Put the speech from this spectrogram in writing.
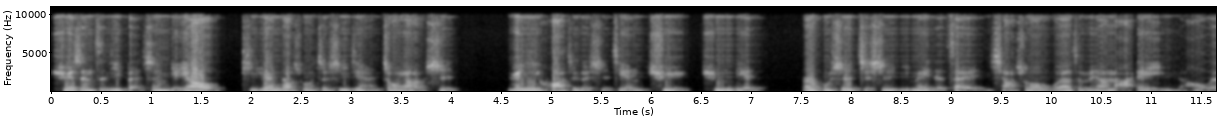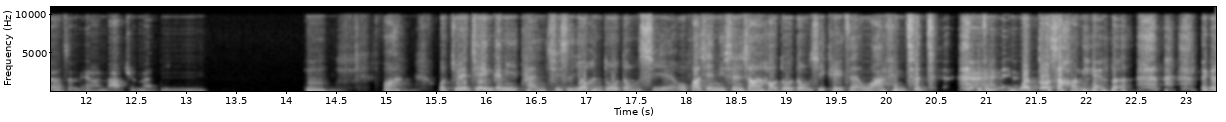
学生自己本身也要体验到说，这是一件很重要的事，愿意花这个时间去训练，而不是只是一昧的在想说我要怎么样拿 A，然后我要怎么样拿全班第一名。嗯，哇，我觉得今天跟你谈，其实有很多东西耶。我发现你身上有好多东西可以再挖。你这你在美国多少年了？那个，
